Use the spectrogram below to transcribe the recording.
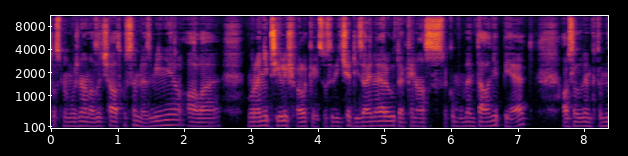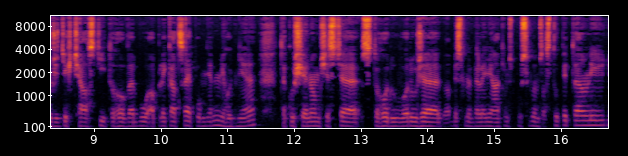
to jsme možná na začátku jsem nezmínil, ale on není příliš velký. Co se týče designérů, tak je nás jako momentálně pět a vzhledem k tomu, že těch částí toho webu aplikace je poměrně hodně, tak už jenom čistě z toho důvodu, že aby jsme byli nějakým způsobem zastupitelný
